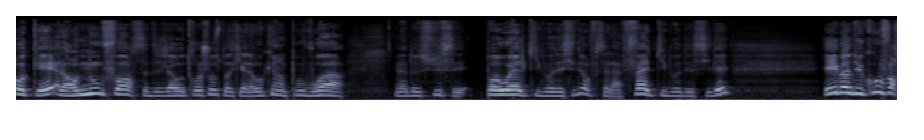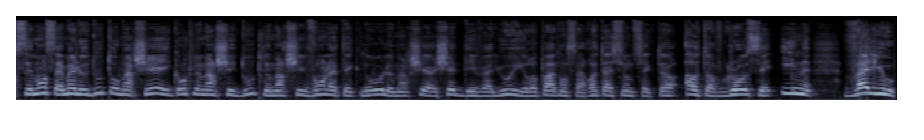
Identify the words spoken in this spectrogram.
Ok, alors nous force, c'est déjà autre chose parce qu'elle a aucun pouvoir là-dessus. C'est Powell qui doit décider, enfin c'est la Fed qui doit décider. Et ben du coup, forcément, ça met le doute au marché. Et quand le marché doute, le marché vend la techno, le marché achète des values, il repart dans sa rotation de secteur out of growth et in value.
